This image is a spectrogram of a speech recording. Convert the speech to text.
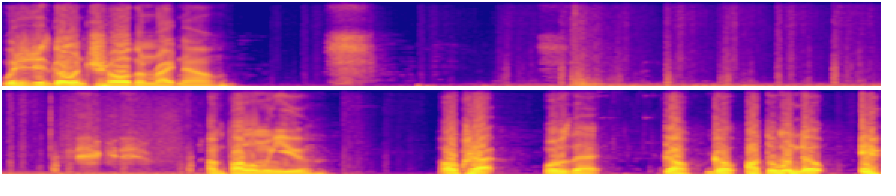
We should just go and troll them right now. I'm following you. Oh crap! What was that? Go, go, out the window. Eh.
